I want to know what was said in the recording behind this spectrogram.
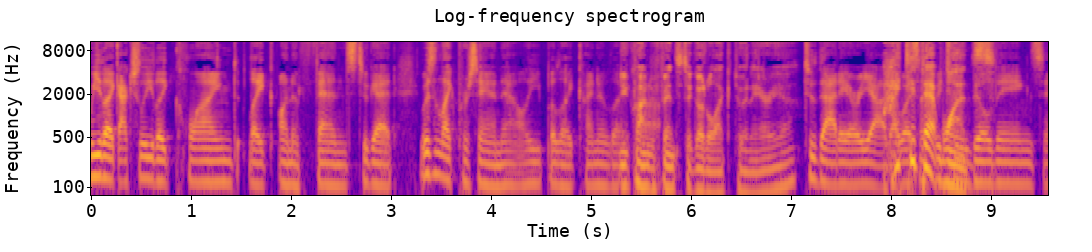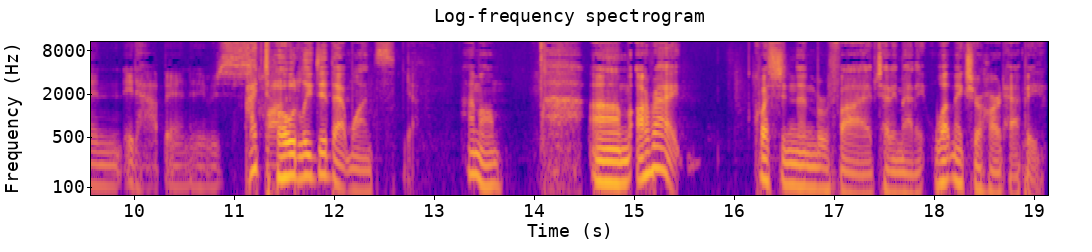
We like actually like climbed like on a fence to get. It wasn't like per se an alley, but like kind of like You climbed uh, a fence to go to like to an area. to that area. That I was, did like, that between once. buildings, and it happened. And it was. I hot. totally did that once. Yeah. Hi, mom. Um, all right. Question number five, Chatty Mattie. What makes your heart happy?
